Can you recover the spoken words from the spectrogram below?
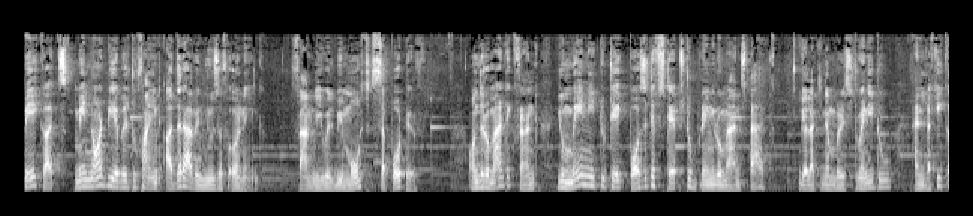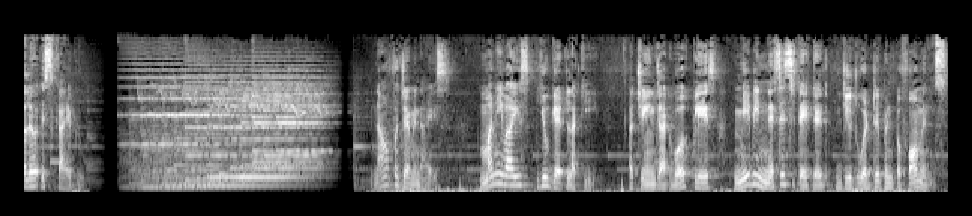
pay cuts may not be able to find other avenues of earning. Family will be most supportive. On the romantic front, you may need to take positive steps to bring romance back. Your lucky number is 22 and lucky color is sky blue. Now for Geminis. Money wise, you get lucky. A change at workplace may be necessitated due to a dip in performance.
